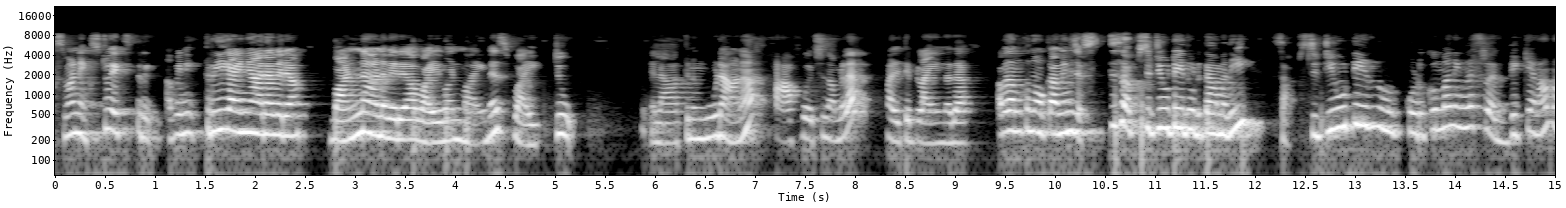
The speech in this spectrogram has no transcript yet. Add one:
x one x two x three അപ്പം ഇനി ത്രീ കഴിഞ്ഞാൽ ആരാ വരിക വൺ ആണ് വരിക y one minus y two എല്ലാത്തിനും കൂടാണ് ഹാഫ് വെച്ച് നമ്മൾ മൾട്ടിപ്ലൈ ചെയ്യുന്നത്. അപ്പോൾ നമുക്ക് നോക്കാം. ഇനി ജസ്റ്റ് സബ്സ്റ്റിറ്റ്യൂട്ട് ചെയ്ത് കൊടുത്താൽ മതി. സബ്സ്റ്റിറ്റ്യൂട്ട് ചെയ്ത് കൊടുക്കുമ്പോൾ നിങ്ങൾ ശ്രദ്ധിക്കണം.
